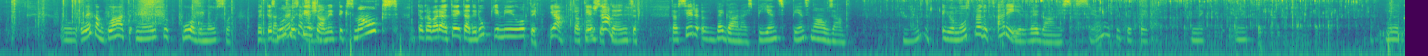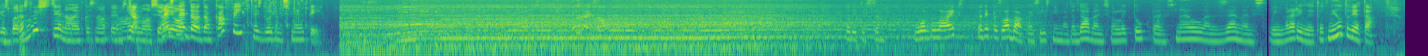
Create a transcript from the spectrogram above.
Un liekam klāt mūsu gogu musli. Bet tas zemenei. tiešām ir tik smalks, tā kā varētu teikt, tādi rupji milti. Jā, Tā tieši tā. Tas ir vegānais piens, piens no auzām. Jo mūsu produkts arī ir vegānisks. Jā, nu, tad, tad teikt, ne, ne. Jūs parasti visus cienājat, kas nāk pie jums Jā, ciemos, jā, mēs jo nedodam kafiju, mēs dodam smūtiju. Tad ir tas um, ogu laiks, tad ir pats labākais īstenībā. Tā dāvanas var likt upenes, mellenes, zemenes. Viņi var arī lietot miltu vietā.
